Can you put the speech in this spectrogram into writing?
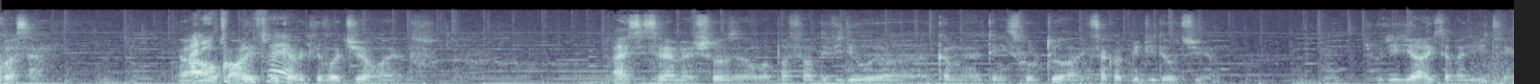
Quoi ça Ah, Allez, tu encore peux les le trucs faire. avec les voitures, ouais. Ah, si c'est la même chose, on va pas faire des vidéos euh, comme euh, Tennis World Tour avec 50 000 vidéos dessus. hein. Je vous dis direct, ça va aller vite fait.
